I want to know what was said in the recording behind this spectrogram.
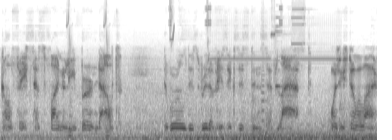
Skullface has finally burned out. The world is rid of his existence at last. Was he still alive?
